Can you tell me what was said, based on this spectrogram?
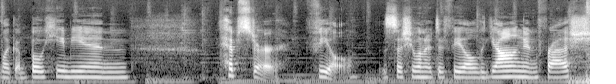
like a bohemian hipster feel. So she wanted to feel young and fresh.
